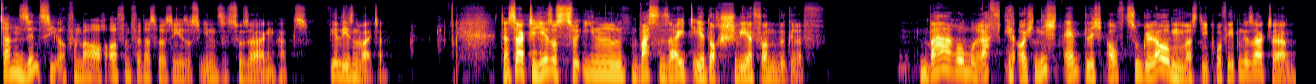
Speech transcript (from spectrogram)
dann sind sie offenbar auch offen für das, was Jesus ihnen zu sagen hat. Wir lesen weiter. Da sagte Jesus zu ihnen, was seid ihr doch schwer von Begriff? Warum rafft ihr euch nicht endlich auf zu glauben, was die Propheten gesagt haben?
